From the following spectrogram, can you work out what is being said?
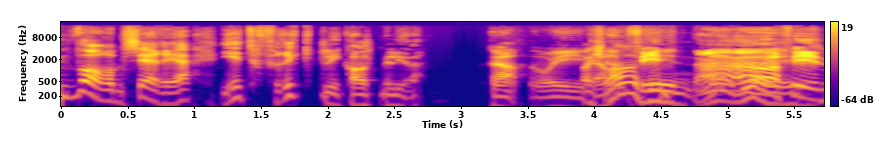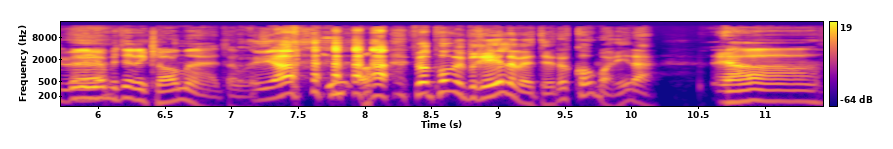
en varm serie i et fryktelig kaldt miljø. Ja, oi, det var fint. fin. fin? Ja, Du har du har eh. jobbet i reklame, Thomas. Ja. du har på med briller, vet du. Da kommer de det. Ja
